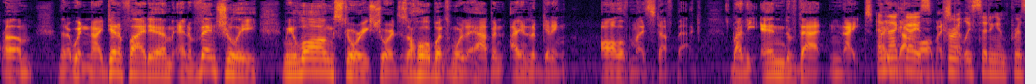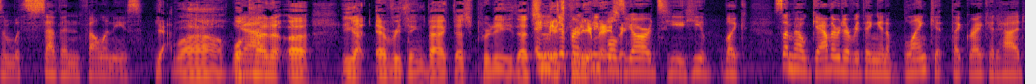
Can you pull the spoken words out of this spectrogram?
Um, then I went and identified him, and eventually, I mean, long story short, there's a whole bunch more that happened. I ended up getting all of my stuff back by the end of that night. And I that got guy is currently stuff. sitting in prison with seven felonies. Yeah. wow, what Yeah. kind of? Uh, you got everything back. That's pretty. That's In a, It's different pretty people's amazing. yards, he he like somehow gathered everything in a blanket that Greg had had.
